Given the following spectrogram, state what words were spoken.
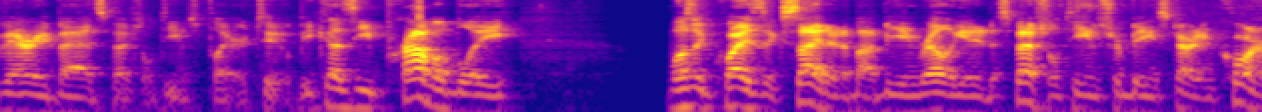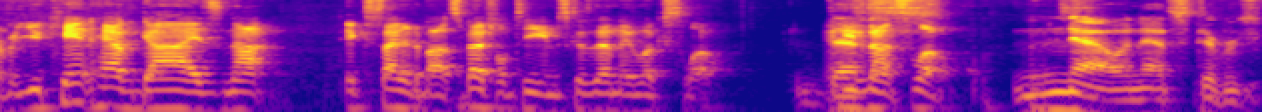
very bad special teams player too, because he probably wasn't quite as excited about being relegated to special teams for being starting corner. But you can't have guys not excited about special teams because then they look slow. And he's not slow. No, and that's the difference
